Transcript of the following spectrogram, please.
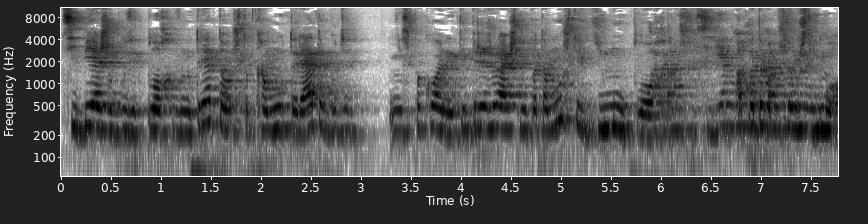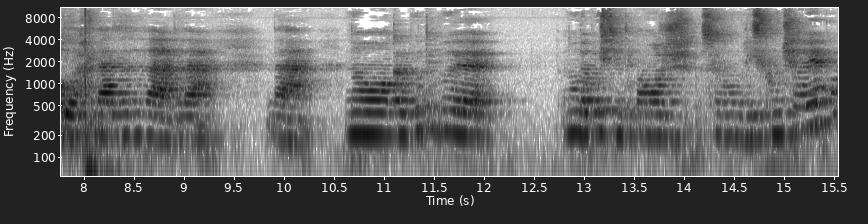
тебе же будет плохо внутри от того, что кому-то рядом будет неспокойно. ты переживаешь не потому, что ему плохо, а потому что тебе плохо, а потому, потому, потому что ему плохо. Да, да, да, да, да. но как будто бы, ну, допустим, ты поможешь своему близкому человеку,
